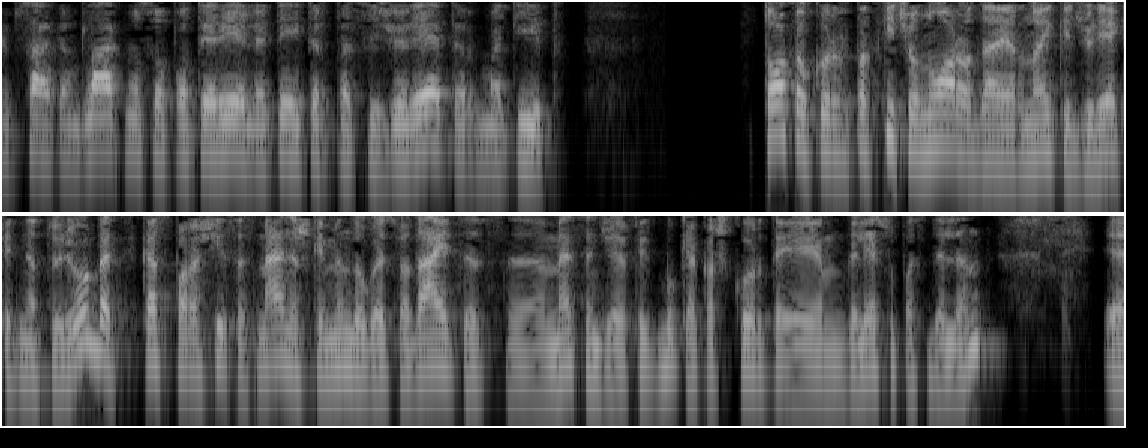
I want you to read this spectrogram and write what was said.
kaip sakant, lakmuso popierėlį ateiti ir pasižiūrėti ir matyti. Tokio, kur pasakyčiau nuorodą ir nueikit žiūrėkit neturiu, bet kas parašys asmeniškai Mindaugas Jodaitis e, Messenger, Facebook'e kažkur, tai galėsiu pasidalinti. E,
